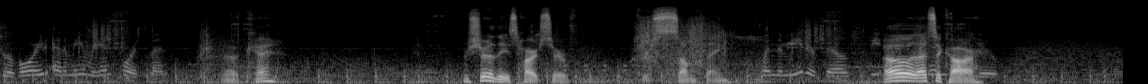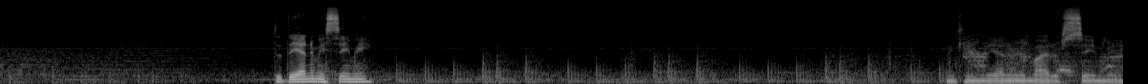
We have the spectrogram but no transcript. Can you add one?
to avoid enemy reinforcements. Okay. I'm sure these hearts are for something. When the meter fills, the Oh, that's a car. Did the enemy see me? Thinking the enemy might have seen me.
